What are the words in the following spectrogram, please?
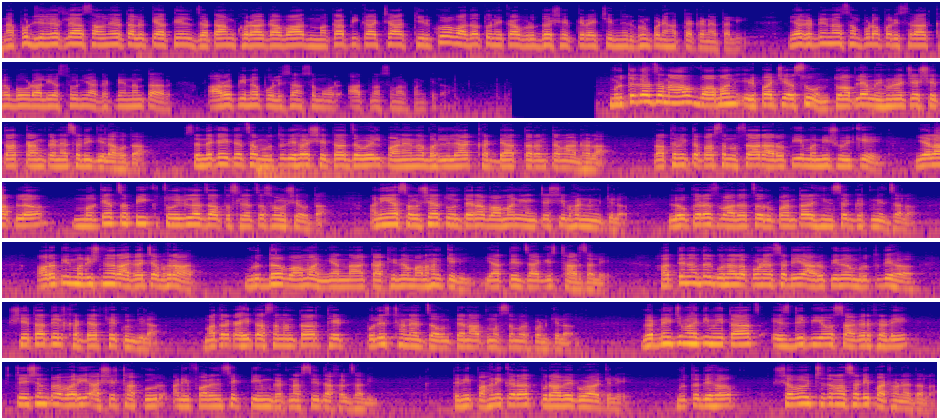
नागपूर जिल्ह्यातल्या सावनेर तालुक्यातील जटामखोरा गावात मका पिकाच्या किरकोळ वादातून एका वृद्ध शेतकऱ्याची निर्घुणपणे हत्या करण्यात आली. या घटनेनं संपूर्ण परिसरात खळबळ उडाली असून या घटनेनंतर आरोपीनं पोलिसांसमोर आत्मसमर्पण केलं. मृतकाचं नाव वामन इरपाची असून तो आपल्या मेहुण्याच्या शेतात काम करण्यासाठी गेला होता. संध्याकाळी त्याचा मृतदेह शेताजवळील पाण्यानं भरलेल्या खड्ड्यात तरंगताना आढळला. प्राथमिक तपासानुसार आरोपी मनीष उईके याला आपलं मक्याचं पीक चोरीला जात असल्याचा संशय होता आणि या संशयातून त्यानं वामन यांच्याशी भांडण केलं. लवकरच वादाचं रूपांतर हिंसक घटनेत झालं. आरोपी मनीषनं रागाच्या भरात वृद्ध वामन यांना काठीनं मारहाण केली. यात ते जागीच ठार झाले. हत्येनंतर गुन्हा लपवण्यासाठी आरोपीनं मृतदेह शेतातील खड्ड्यात फेकून दिला. मात्र काही तासानंतर थेट पोलीस ठाण्यात जाऊन त्यानं आत्मसमर्पण केलं. घटनेची माहिती मिळताच S D P O Sagar Kharde station प्रभारी आशिष ठाकूर आणि फॉरेन्सिक टीम घटनास्थळी दाखल झाली. त्यांनी पाहणी करत पुरावे गोळा केले. मृतदेह शवविच्छेदनासाठी पाठवण्यात आला.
